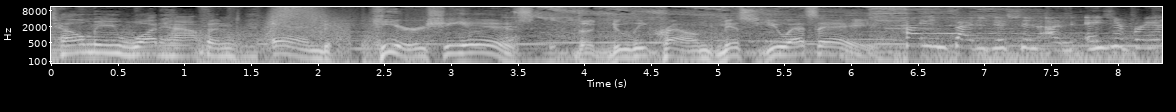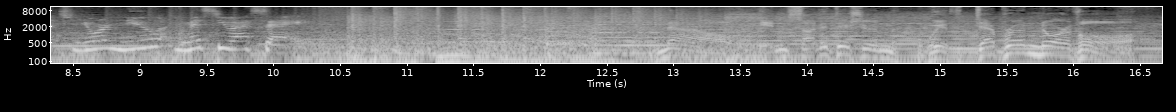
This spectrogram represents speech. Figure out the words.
Tell me what happened. And here she is, the newly crowned Miss USA. Hi, Inside Edition. I'm Asia Branch, your new Miss USA. Now, Inside Edition with Deborah Norville.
